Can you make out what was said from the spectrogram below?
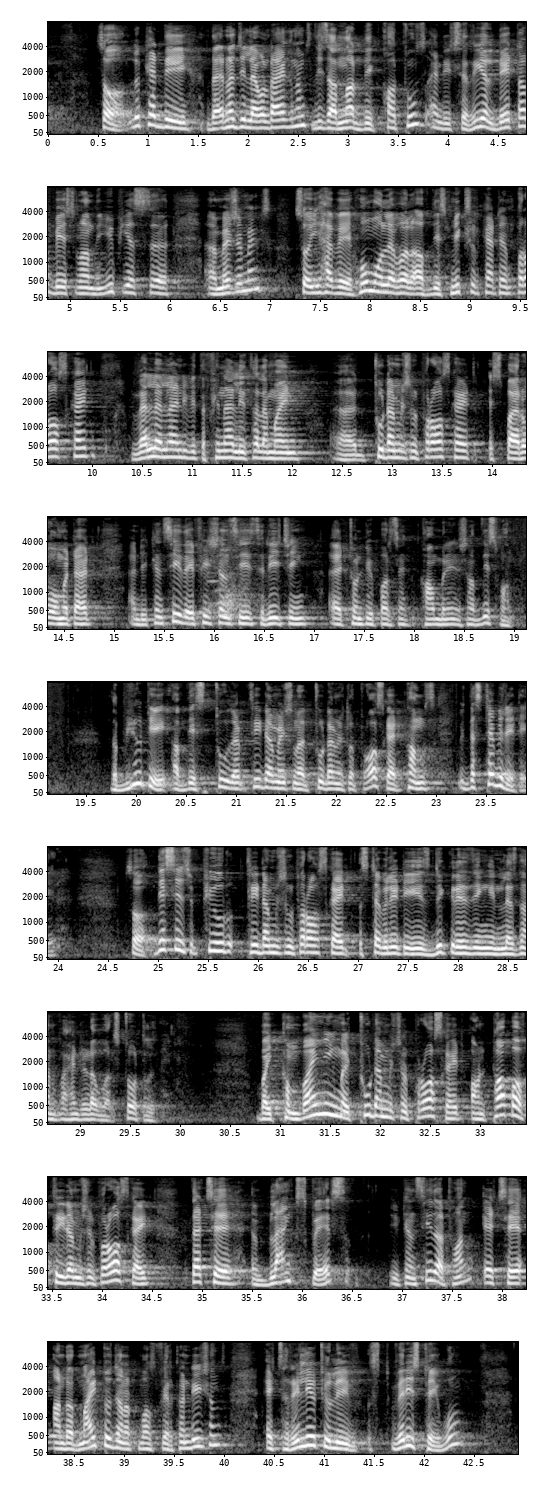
So look at the, the energy level diagrams. These are not the cartoons, and it's a real data based on the UPS uh, uh, measurements. So you have a HOMO level of this mixed cation perovskite, well aligned with the phenylethylamine uh, two-dimensional perovskite, spiro-OMeTAD, and you can see the efficiency is reaching a 20 percent combination of this one. The beauty of this two, three-dimensional, two-dimensional perovskite comes with the stability. So, this is pure three dimensional perovskite stability is decreasing in less than 500 hours totally. By combining my two dimensional perovskite on top of three dimensional perovskite, that's a, blank squares. You can see that one. It's a under nitrogen atmosphere conditions. It's relatively very stable.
